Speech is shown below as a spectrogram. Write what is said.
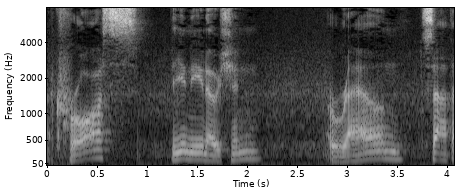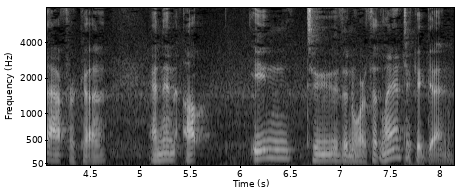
across the Indian Ocean, around South Africa, and then up into the North Atlantic again.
